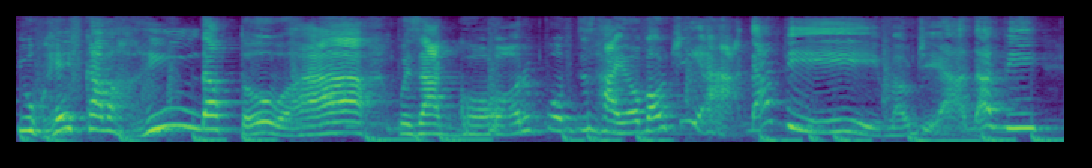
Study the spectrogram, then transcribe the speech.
E o rei ficava rindo à toa. Ah, pois agora o povo de Israel vai odiar Davi. Vai odiar Davi.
